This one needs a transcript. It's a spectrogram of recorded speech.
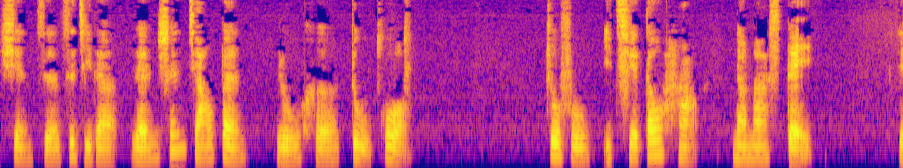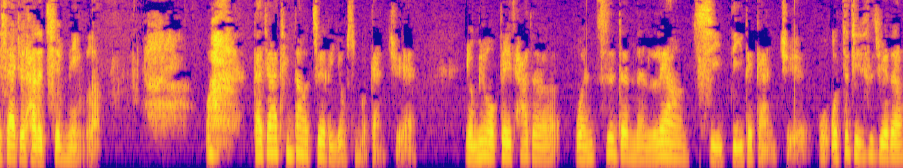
选择自己的人生脚本，如何度过？祝福一切都好，Namaste。接下来就是他的签名了。哇，大家听到这里有什么感觉？有没有被他的文字的能量洗涤的感觉？我我自己是觉得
